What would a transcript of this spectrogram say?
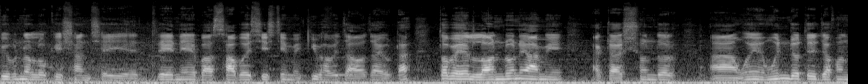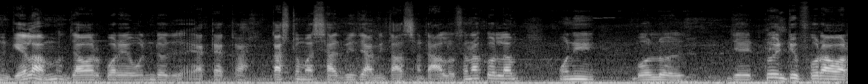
বিভিন্ন লোকেশান সেই ট্রেনে বা সাবওয়ে সিস্টেমে কীভাবে যাওয়া যায় ওটা। তবে লন্ডনে আমি একটা সুন্দর উইন্ডোতে যখন গেলাম, যাওয়ার পরে উইন্ডো একটা কাস্টমার সার্ভিসে আমি তার সাথে আলোচনা করলাম। উনি বলল যে টোয়েন্টি ফোর আওয়ার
